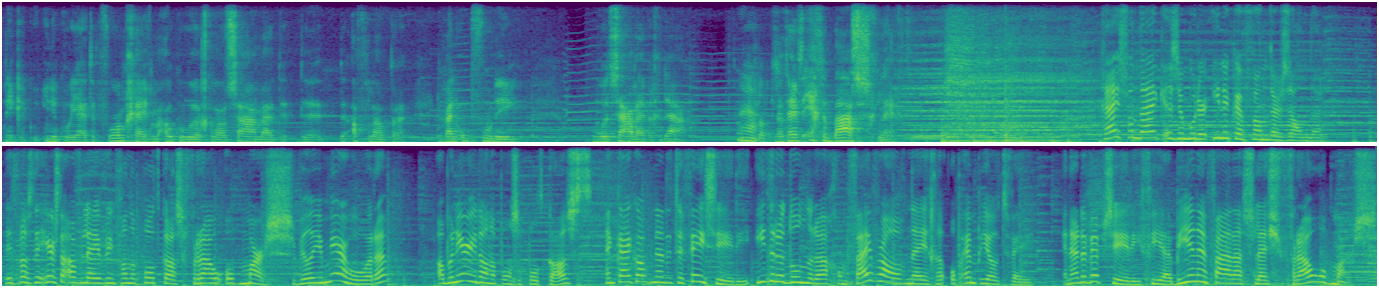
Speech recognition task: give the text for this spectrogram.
denk ik, Ineke, hoe jij het hebt vormgegeven, maar ook hoe we gewoon samen de, de, de afgelopen, mijn opvoeding, hoe we het samen hebben gedaan. Ja. Klopt. Dat heeft echt een basis gelegd. Gijs van Dijk en zijn moeder Ineke van der Zanden. Dit was de eerste aflevering van de podcast Vrouw op Mars. Wil je meer horen? Abonneer je dan op onze podcast en kijk ook naar de tv-serie iedere donderdag om vijf voor half negen op NPO 2. En naar de webserie via bnnvara slash Vrouw op Mars.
